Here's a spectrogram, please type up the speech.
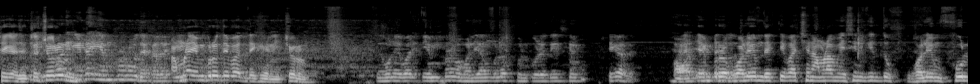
ঠিক আছে তো চলুন। এটা এমপ্রো দেখা যায় আমরা এমপ্রোতে এবার দেখে নিই চলুন। দেখুন এবার এমপ্রো ভলিউমগুলো ফুল করে দিয়েছি ঠিক আছে? এমপ্রো ভলিউম দেখতে পাচ্ছেন আমরা মেশিন কিন্তু ভলিউম ফুল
